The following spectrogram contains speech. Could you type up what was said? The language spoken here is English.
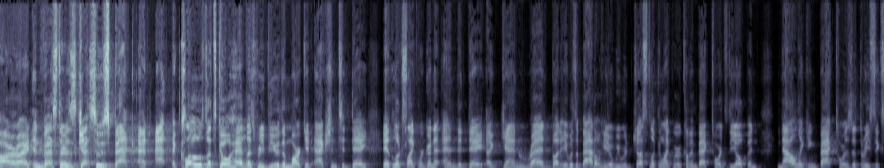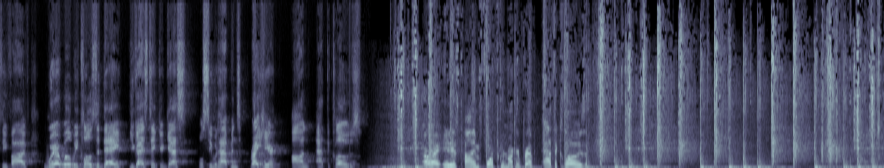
All right, investors, guess who's back at at the close? Let's go ahead. Let's review the market action today. It looks like we're going to end the day again red, but it was a battle here. We were just looking like we were coming back towards the open, now looking back towards the 365. Where will we close the day? You guys take your guess. We'll see what happens right here on at the close. All right, it is time for pre-market prep at the close.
